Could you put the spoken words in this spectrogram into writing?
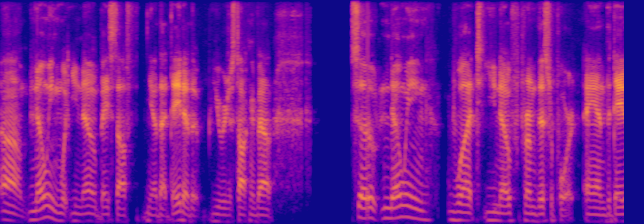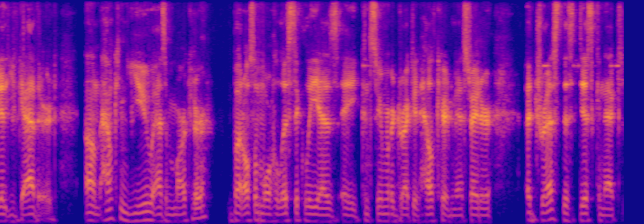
um, knowing what you know based off you know that data that you were just talking about, so knowing what you know from this report and the data that you've gathered, um, how can you as a marketer, but also more holistically as a consumer-directed healthcare administrator, address this disconnect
